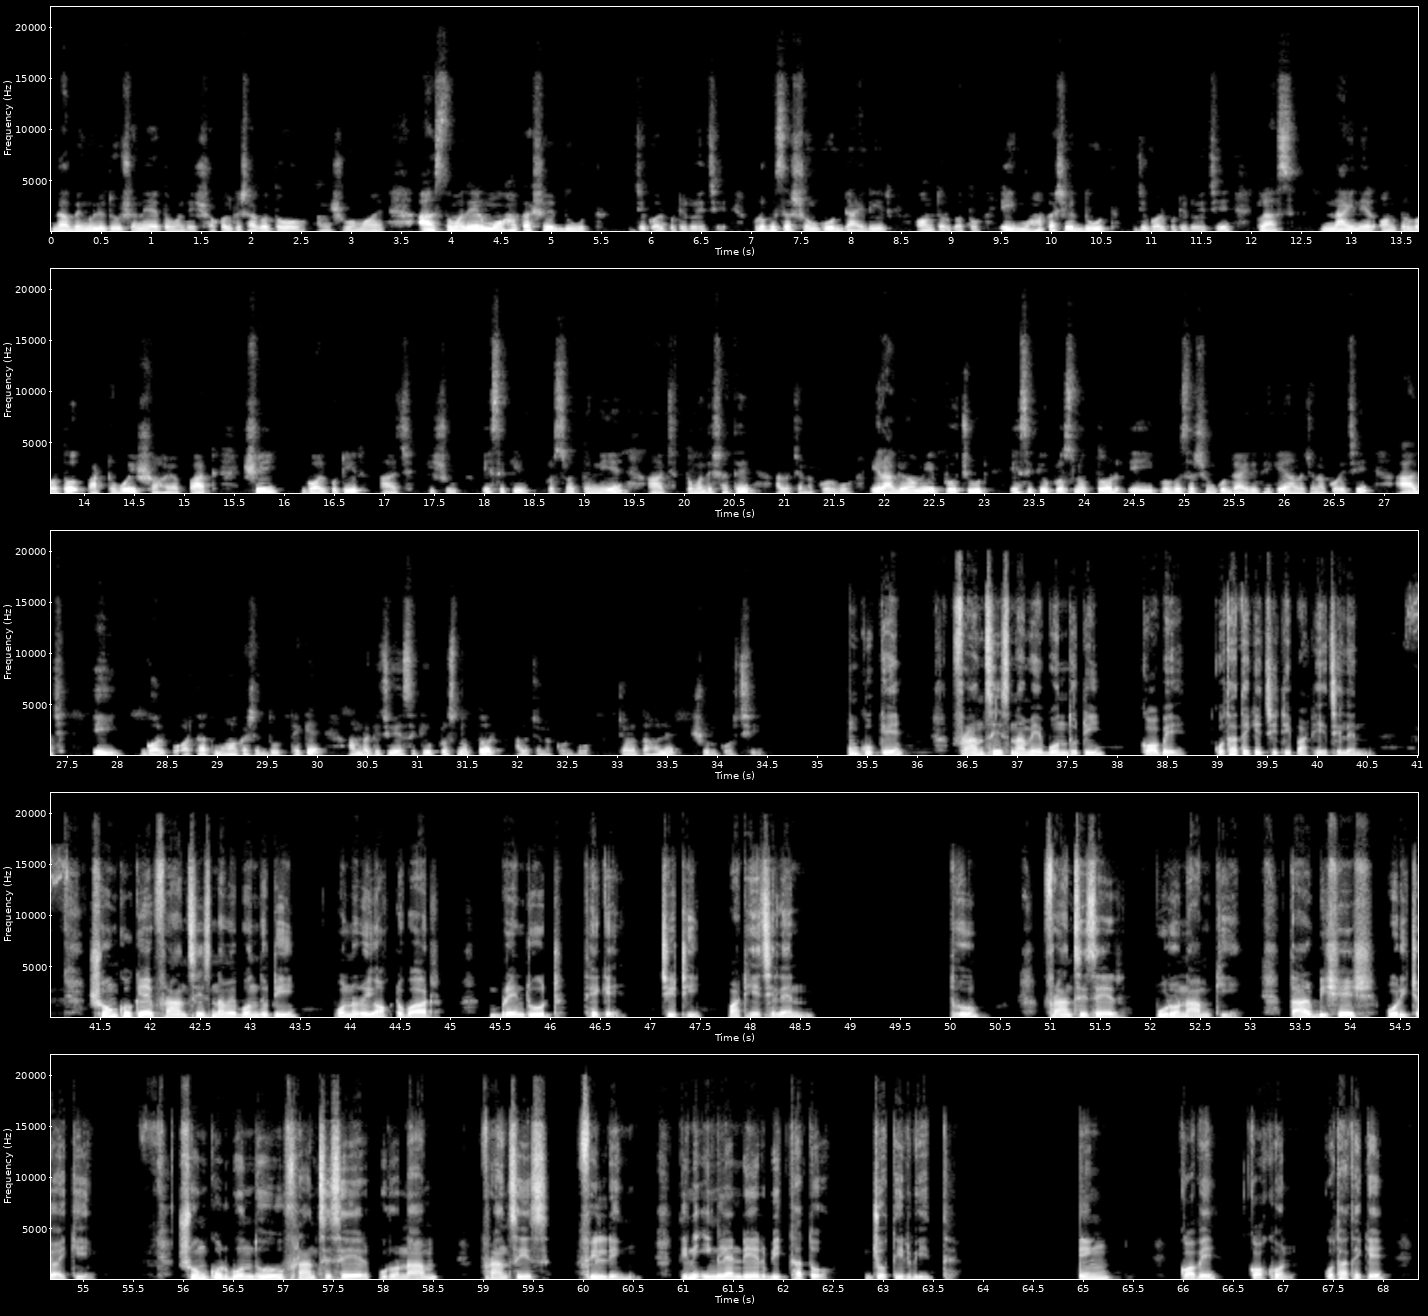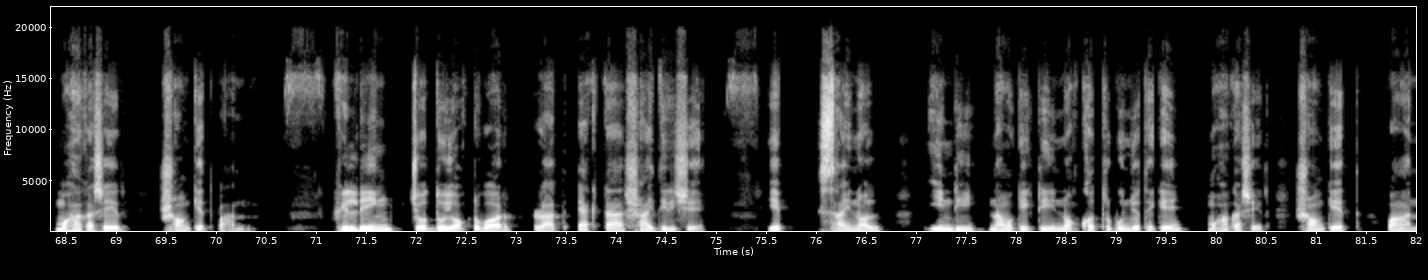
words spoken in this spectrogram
The Bengali টিউশনে তোমাদের সকলকে স্বাগত, আমি শুভময়। আজ তোমাদের মহাকাশের দূত যে গল্পটি রয়েছে, প্রফেসর শঙ্কুর ডায়েরির অন্তর্গত। এই মহাকাশের দূত যে গল্পটি রয়েছে, ক্লাস নাইনের অন্তর্গত পাঠ্য বই সহায়ক পাঠ, সেই গল্পটির আজ কিছু এসে কিউ প্রশ্নোত্তর নিয়ে আজ তোমাদের সাথে আলোচনা করব। এর আগেও আমি প্রচুর এসিকিউ প্রশ্নোত্তর এই প্রফেসর শঙ্কুর ডায়েরি থেকে আলোচনা করেছি। আজ এই গল্প, অর্থাৎ মহাকাশের দূর থেকে আমরা কিছু এসিকিউ প্রশ্নোত্তর আলোচনা করব। চলো তাহলে শুরু করছি। অঙ্কুকে ফ্রান্সিস নামে বন্ধুটি কবে, কোথা থেকে চিঠি পাঠিয়েছিলেন? শঙ্কুকে ফ্রান্সিস নামে বন্ধুটি পনেরোই অক্টোবর ব্রেন্টউড থেকে চিঠি পাঠিয়েছিলেন। ধু, ফ্রান্সিসের পুরো নাম কি? তার বিশেষ পরিচয় কি? শঙ্কুর বন্ধু ফ্রান্সিসের পুরো নাম ফ্রান্সিস ফিল্ডিং। তিনি ইংল্যান্ডের বিখ্যাত জ্যোতির্বিদ। ফিল্ডিং কবে, কখন, কোথা থেকে মহাকাশের সংকেত পান? ফিল্ডিং চোদ্দই অক্টোবর রাত একটা সাঁইত্রিশে এফ সাইনল ইন্ডি নামক একটি নক্ষত্রপুঞ্জ থেকে মহাকাশের সংকেত পান।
